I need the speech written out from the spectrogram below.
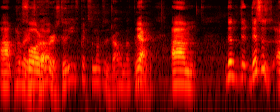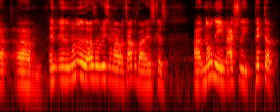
Um, his for uh, lovers, dude. He picks them up and drop them left. yeah. Um, the, this is uh, um, and and one of the other reasons why I would talk about it is because uh, No Name actually picked up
